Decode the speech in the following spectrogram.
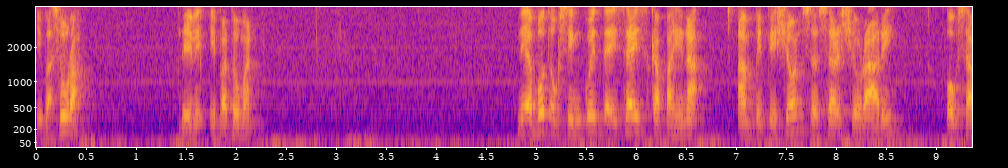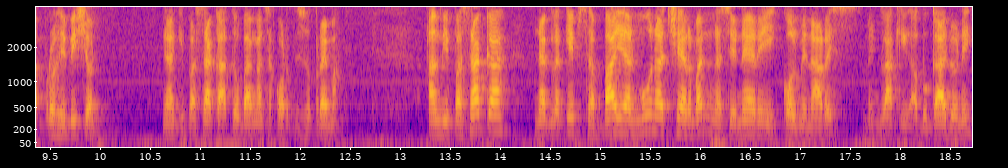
Ibasura. Dili ipatuman. Niabot og 56 ka pahina ang petisyon sa certiorari o sa prohibition nga gipasaka atubangan sa Korte Suprema. Ang nipasaka naglakip sa Bayan Muna Chairman nga si Nery Colmenares, may laking abogado ni,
